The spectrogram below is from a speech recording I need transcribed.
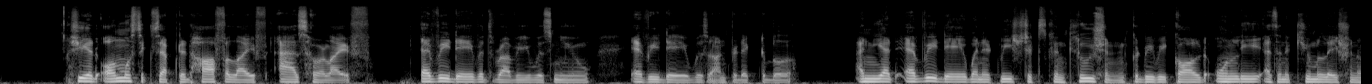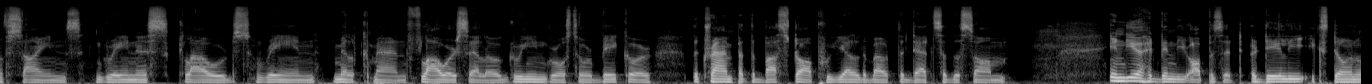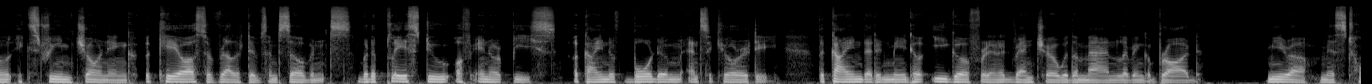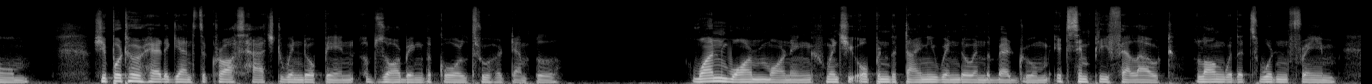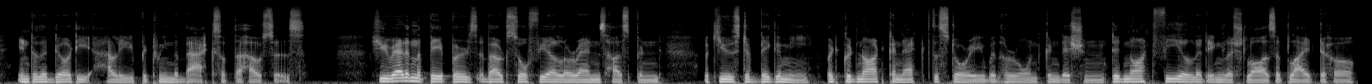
She had almost accepted half a life as her life. Every day with Ravi was new, every day was unpredictable and yet every day when it reached its conclusion could be recalled only as an accumulation of signs grayness, clouds, rain, milkman, flower seller, greengrocer, baker, the tramp at the bus stop who yelled about the deaths at the Somme, India had been the opposite a daily, external, extreme churning, a chaos of relatives and servants, but a place too of inner peace, a kind of boredom and security, the kind that had made her eager for an adventure with a man living abroad. Mira missed home. She put her head against the cross hatched window pane, absorbing the cold through her temple. One warm morning, when she opened the tiny window in the bedroom, it simply fell out, along with its wooden frame, into the dirty alley between the backs of the houses. She read in the papers about Sophia Loren's husband, accused of bigamy, but could not connect the story with her own condition, did not feel that English laws applied to her.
